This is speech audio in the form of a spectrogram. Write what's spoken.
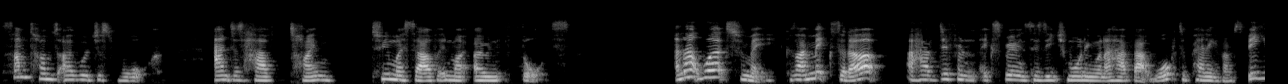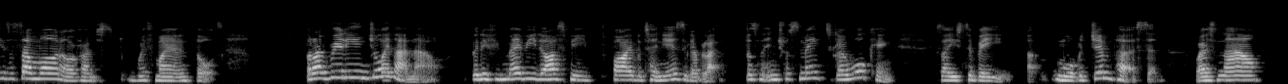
Sometimes I will just walk and just have time to myself in my own thoughts. And that works for me because I mix it up. I have different experiences each morning when I have that walk, depending if I'm speaking to someone or if I'm just with my own thoughts. But I really enjoy that now. But if you maybe you'd asked me five or 10 years ago, but like, doesn't interest me to go walking because I used to be uh, more of a gym person. Whereas now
